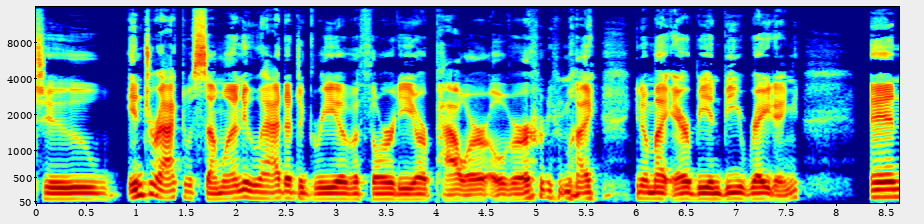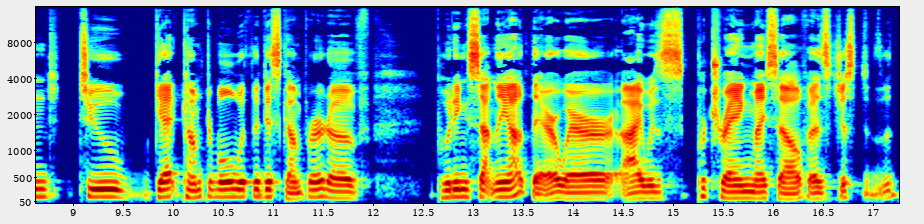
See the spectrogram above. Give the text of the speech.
to interact with someone who had a degree of authority or power over my, you know, my Airbnb rating and to get comfortable with the discomfort of putting something out there where I was portraying myself as just the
